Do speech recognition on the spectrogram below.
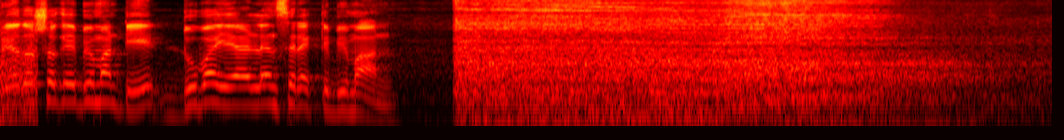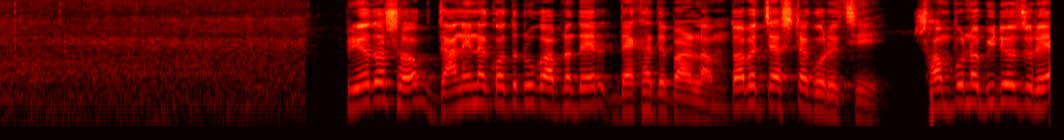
প্রিয় দর্শক, এই বিমানটি দুবাই এয়ারলাইন্সের একটি বিমান। প্রিয় দর্শক, জানি না কতটুকু আপনাদের দেখাতে পারলাম, তবে চেষ্টা করেছি। সম্পূর্ণ ভিডিও জুড়ে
